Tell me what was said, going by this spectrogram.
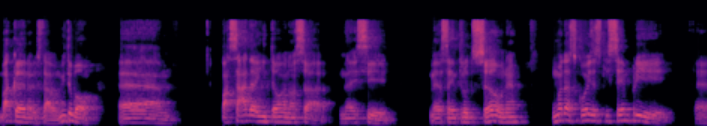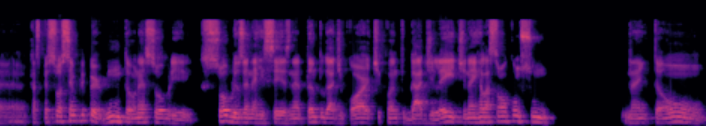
Bacana, Gustavo, muito bom. É, passada então a nossa, né, esse, nessa introdução, né? Uma das coisas que sempre é, que as pessoas sempre perguntam né, sobre, sobre os NRCs, né, tanto gado de corte quanto gado de leite, né, em relação ao consumo. Né? Então,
